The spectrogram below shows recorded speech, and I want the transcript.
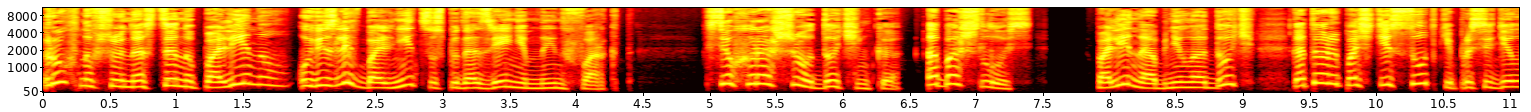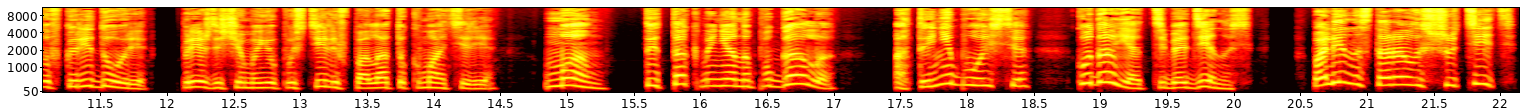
Рухнувшую на сцену Полину увезли в больницу с подозрением на инфаркт. «Все хорошо, доченька, обошлось». Полина обняла дочь, которая почти сутки просидела в коридоре, прежде чем ее пустили в палату к матери. «Мам, ты так меня напугала! А ты не бойся, куда я от тебя денусь?» Полина старалась шутить,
